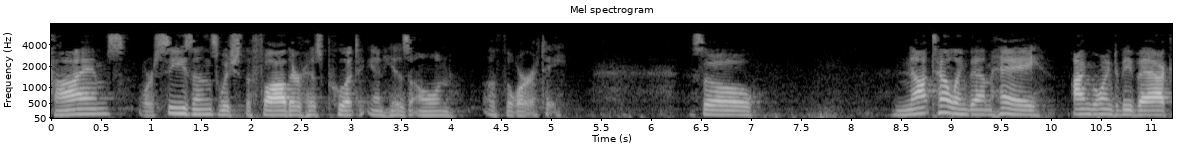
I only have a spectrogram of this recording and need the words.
times or seasons which the Father has put in his own authority. So, not telling them, hey, I'm going to be back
